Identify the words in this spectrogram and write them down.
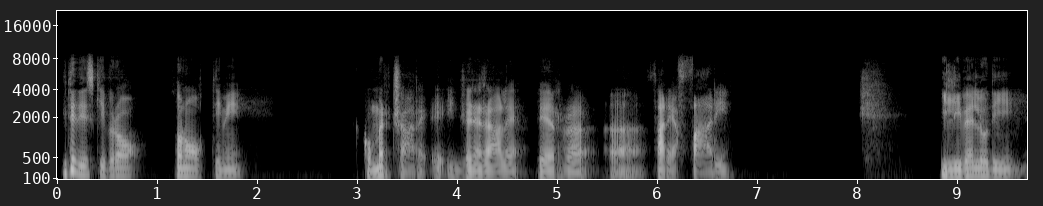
I tedeschi però sono ottimi per commerciare e in generale per uh, fare affari. Il livello di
